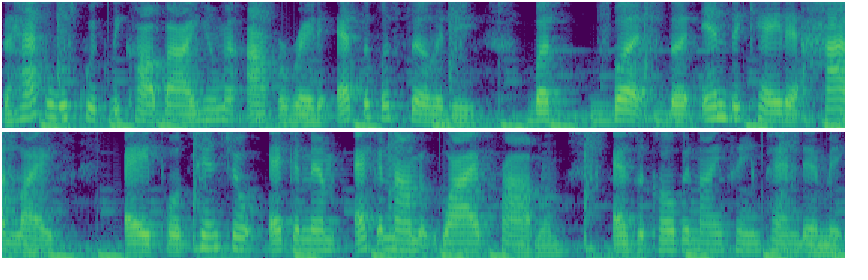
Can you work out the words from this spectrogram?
The hacker was quickly caught by a human operator at the facility, but but the indicated highlights a potential economic economic wide problem as the COVID-19 pandemic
